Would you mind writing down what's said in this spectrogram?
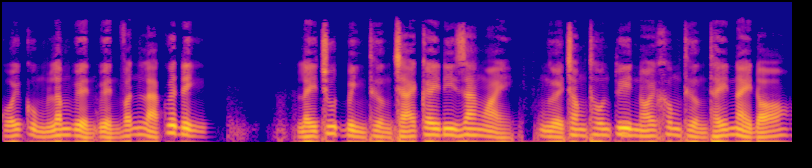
Cuối cùng Lâm Uyển Uyển vẫn là quyết định lấy chút bình thường trái cây đi ra ngoài, người trong thôn tuy nói không thường thấy này đó,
